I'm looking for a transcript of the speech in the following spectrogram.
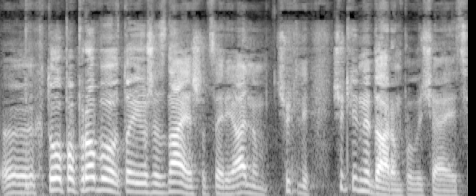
е, хто попробував, той вже знає, що це реально чуть ли, чуть ли не даром виходить.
